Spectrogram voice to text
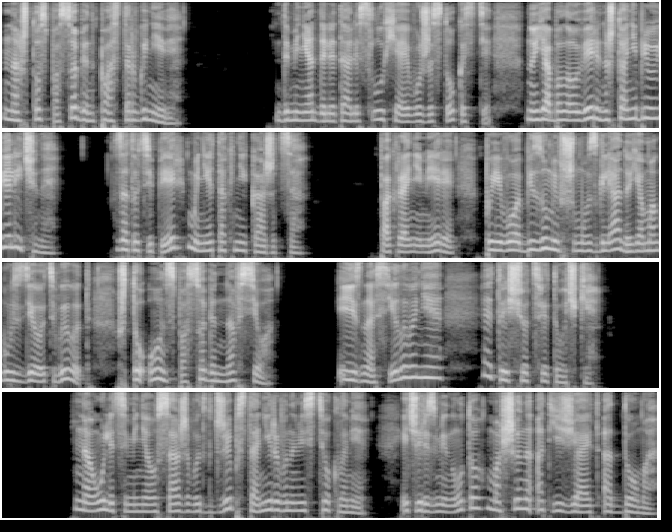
на что способен пастор в гневе. До меня долетали слухи о его жестокости, но я была уверена, что они преувеличены. Зато теперь мне так не кажется. По крайней мере, по его обезумевшему взгляду я могу сделать вывод, что он способен на все. И изнасилование – это еще цветочки. На улице меня усаживают в джип с тонированными стеклами, и через минуту машина отъезжает от дома.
